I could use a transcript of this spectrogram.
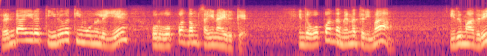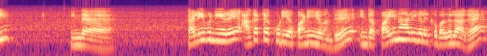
ரெண்டாயிரத்தி இருபத்தி மூணுலேயே ஒரு ஒப்பந்தம் சைன் ஆயிருக்கு. இந்த ஒப்பந்தம் என்ன தெரியுமா? இது மாதிரி இந்த கழிவு நீரை அகற்றக்கூடிய பணியை வந்து இந்த பயனாளிகளுக்கு பதிலாக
